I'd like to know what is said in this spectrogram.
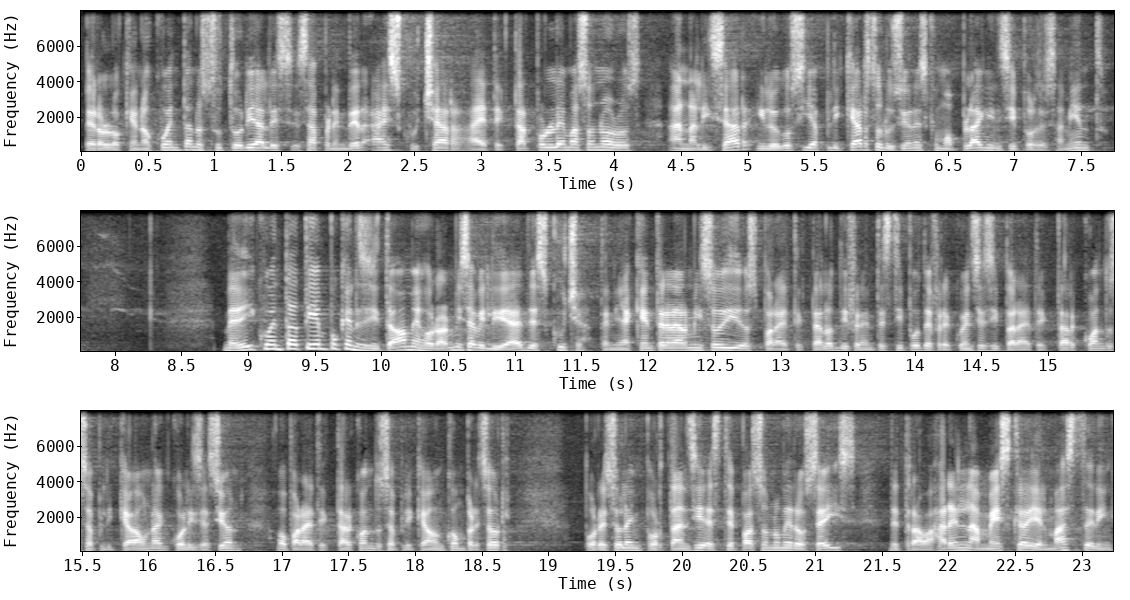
Pero lo que no cuentan los tutoriales es aprender a escuchar, a detectar problemas sonoros, analizar y luego sí aplicar soluciones como plugins y procesamiento. Me di cuenta a tiempo que necesitaba mejorar mis habilidades de escucha. Tenía que entrenar mis oídos para detectar los diferentes tipos de frecuencias y para detectar cuando se aplicaba una ecualización o para detectar cuando se aplicaba un compresor. Por eso la importancia de este paso número 6, de trabajar en la mezcla y el mastering,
